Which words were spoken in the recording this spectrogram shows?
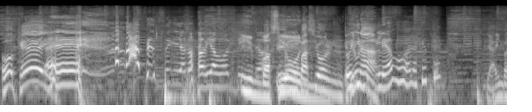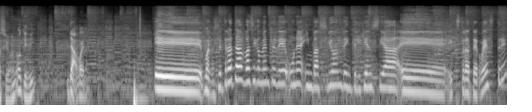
Ok. Eh, pensé que ya lo habíamos dicho. Invasión. Invasión. Que Oye, tiene una... ¿leamos a la gente? Ya, invasión, ok. Ya, bueno. Eh, bueno, se trata básicamente de una invasión de inteligencia eh, extraterrestre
